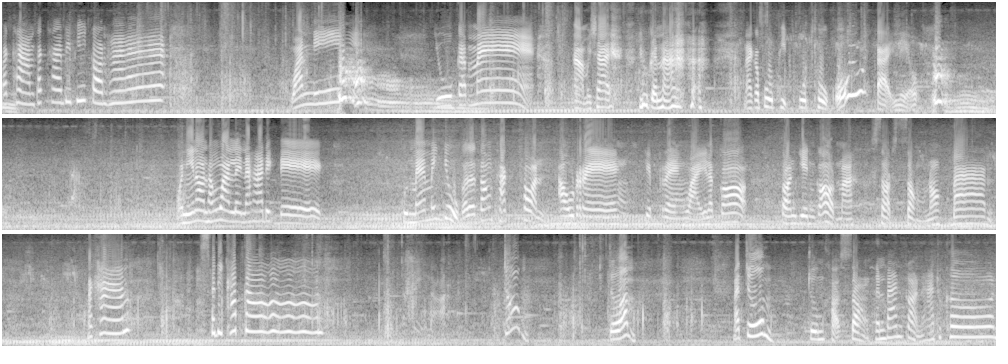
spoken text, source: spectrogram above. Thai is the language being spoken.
มาขามทักทายพี่ๆก่อนฮะ วันนี้ อยู่กับแม่ อ่าไม่ใช่ อยู่กับนานาก็พูดผิดพูดถูก โอ้ตายแล้ว วันนี้นอนทั้งวันเลยนะคะ เด็กๆ คุณแม่ไม่อยู่ก็จะต้องพักผ่อนเอาแรง เก็บแรงไว้แล้วก็ตอนเย็นก็ออกมาสอดส่องนอกบ้านมาคามสวัสดีครับก่อน จุ้มมาจุ้มจุ้มขอส่องเพื่อนบ้านก่อนนะทุกคน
